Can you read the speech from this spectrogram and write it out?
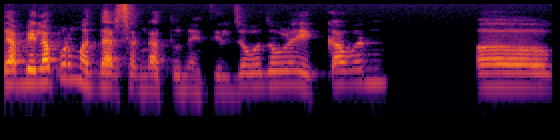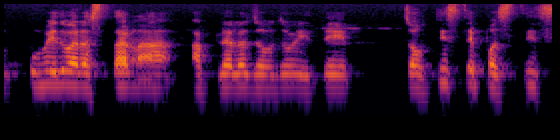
त्या बेलापूर मतदारसंघातून येतील. जवळजवळ एकावन्न उमेदवार असताना आपल्याला जवळजवळ इथे चौतीस ते पस्तीस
